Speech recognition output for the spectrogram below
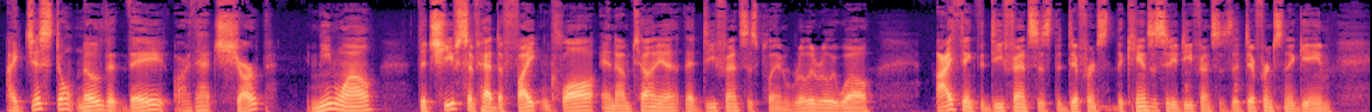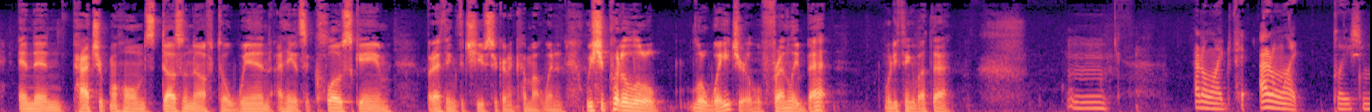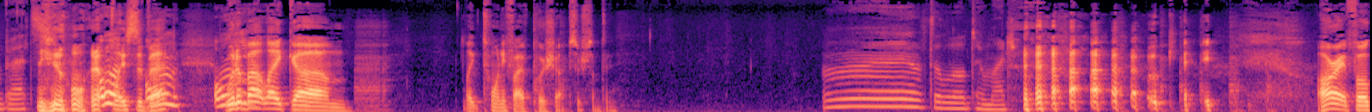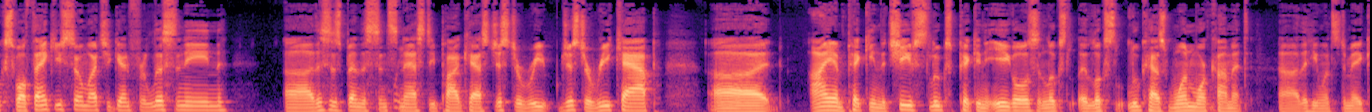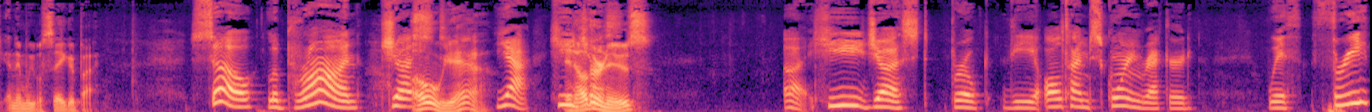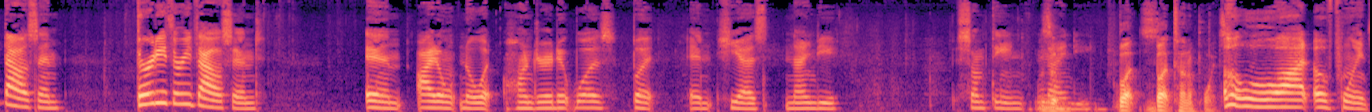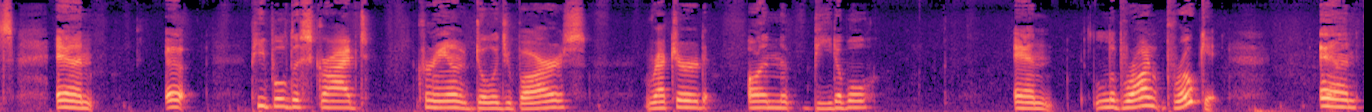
I just don't know that they are that sharp. Meanwhile, the Chiefs have had to fight and claw, and I'm telling you, that defense is playing really, really well. I think the defense is the difference. The Kansas City defense is the difference in the game. And then Patrick Mahomes does enough to win. I think it's a close game, but I think the Chiefs are going to come out winning. We should put a little little wager, a little friendly bet. What do you think about that? I don't like I don't like placing bets. You don't want to Only- place a bet? only- what about like um like 25 push-ups or something? Mm, that's a little too much. okay. All right, folks. Well, thank you so much again for listening. Uh, this has been the CinciNasty podcast. Just to re- just to recap, uh, I am picking the Chiefs. Luke's picking the Eagles, and looks it looks Luke has one more comment uh, that he wants to make, and then we will say goodbye. so LeBron just Oh yeah. yeah he In other news, uh, he just broke the all-time scoring record with 3,000, 33,000, and I don't know what hundred it was, but and he has ninety something ninety. but but ton of points. a lot of points, and uh, people described Kareem Abdul-Jabbar's record unbeatable, and LeBron broke it. And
